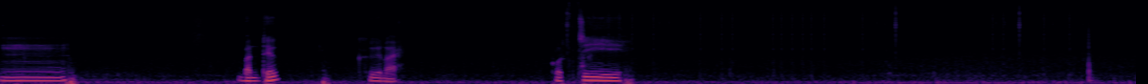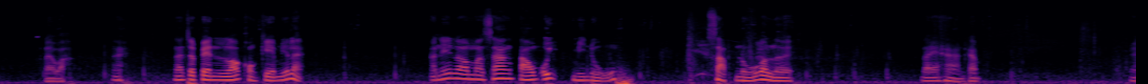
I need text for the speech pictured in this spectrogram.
อืม บันทึกคืออะไร กด G อะไรวะ น่าจะเป็นล็อกของเกมนี้แหละ อันนี้เรามาสร้างเตา อุ้ย มีหนู สับหนูก่อนเลย ได้อาหารครับแหม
